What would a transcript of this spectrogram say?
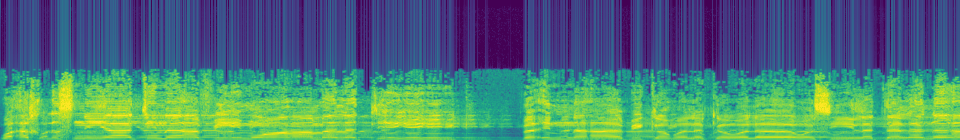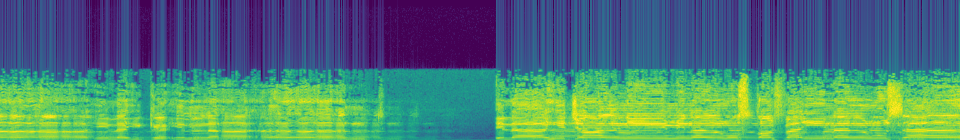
وأخلص نياتنا في معاملتك. فإنها بك ولك ولا وسيلة لنا إليك إلا أنت. إلهي اجعلني من المصطفين المسارعين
